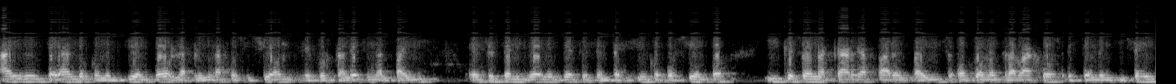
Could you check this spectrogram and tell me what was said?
ha ido imperando con el tiempo la primera posición que fortalecen al país, es este nivel de 65%, y que son una carga para el país o toman trabajos, estén 26.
